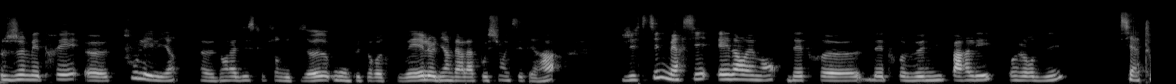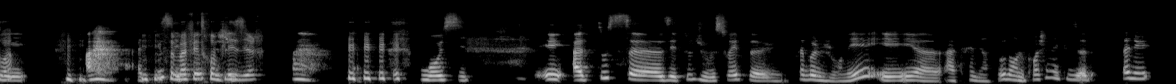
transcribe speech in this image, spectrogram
je mettrai euh, tous les liens dans la description de l'épisode où on peut te retrouver, le lien vers la potion, etc. Justine, merci énormément d'être d'être venue parler aujourd'hui. Merci à toi. Et à Ça m'a fait trop plaisir. Moi aussi. Et à tous euh, et toutes, je vous souhaite euh, une très bonne journée et euh, à très bientôt dans le prochain épisode. Salut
